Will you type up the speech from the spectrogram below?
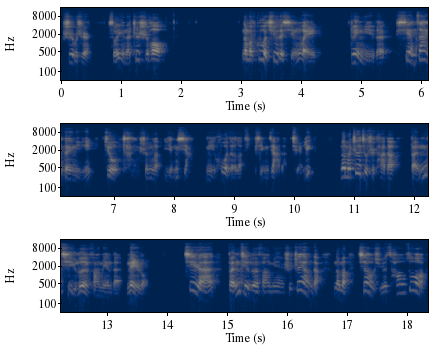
是不是？所以呢，这时候，那么过去的行为。对你的现在的你就产生了影响，你获得了评价的权利。那么这就是它的本体论方面的内容。既然本体论方面是这样的，那么教学操作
